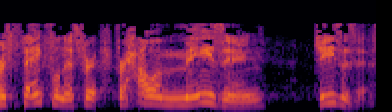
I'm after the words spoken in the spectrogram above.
for thankfulness for, for how amazing Jesus is.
